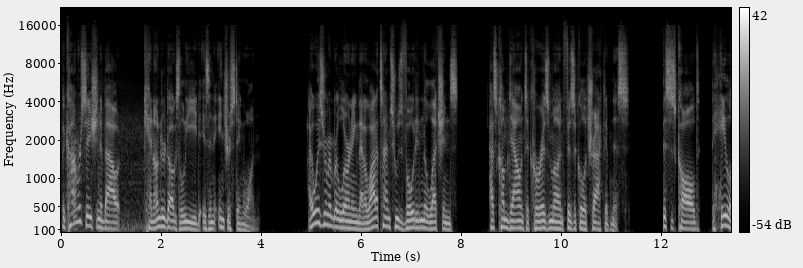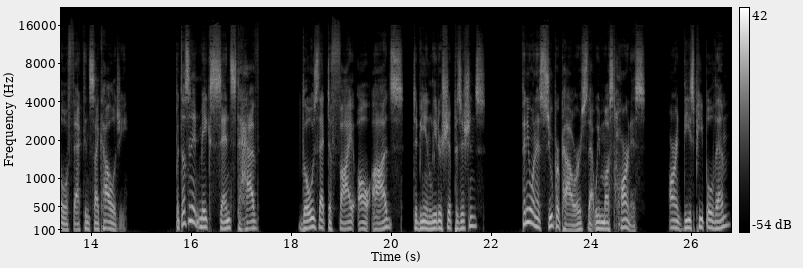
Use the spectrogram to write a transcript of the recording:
The conversation about can underdogs lead is an interesting one. I always remember learning that a lot of times who's voted in elections has come down to charisma and physical attractiveness. This is called the halo effect in psychology. But doesn't it make sense to have those that defy all odds to be in leadership positions? If anyone has superpowers that we must harness, aren't these people them?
